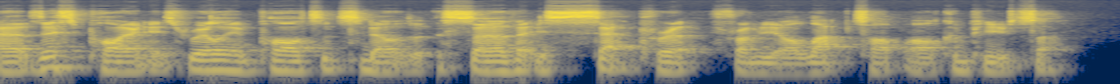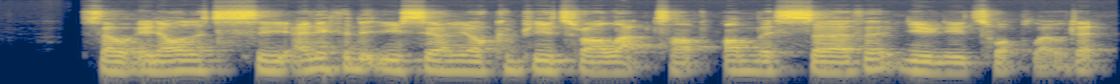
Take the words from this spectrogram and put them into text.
And at this point, it's really important to note that the server is separate from your laptop or computer. So in order to see anything that you see on your computer or laptop on this server, you need to upload it.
